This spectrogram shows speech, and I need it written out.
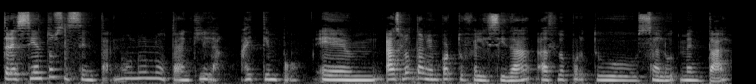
360, no, no, no, tranquila, hay tiempo. Em, hazlo también por tu felicidad, hazlo por tu salud mental,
